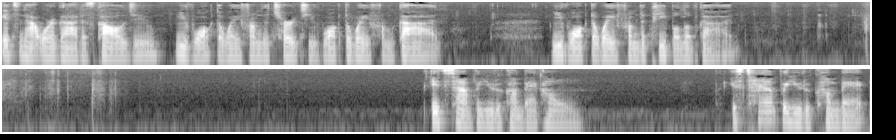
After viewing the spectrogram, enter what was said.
it's not where God has called you. You've walked away from the church, you've walked away from God, you've walked away from the people of God. It's time for you to come back home. It's time for you to come back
